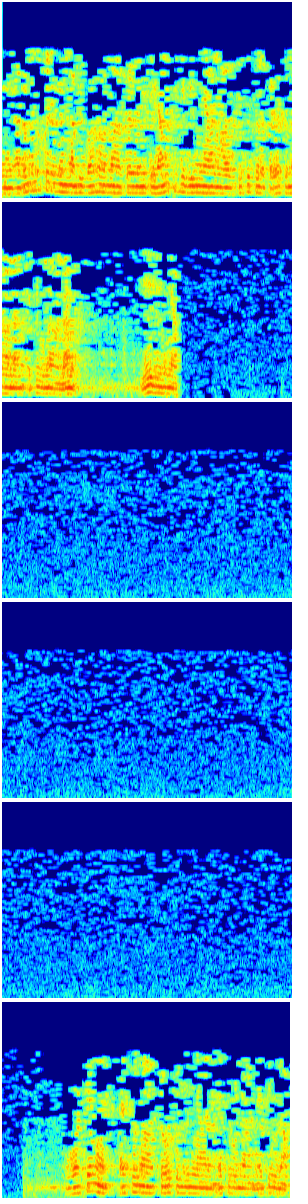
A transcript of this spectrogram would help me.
මේ අරමුණු කරමින් අපි භාවනා කරන විට යම් කිසි විඥානවල සිත තුළ ප්‍රවතුනා නම් ඇති වුණා නම් ඒ විඥාන වචන ඇතුණා සෝත විඥාන ඇතුණා නැති වුණා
